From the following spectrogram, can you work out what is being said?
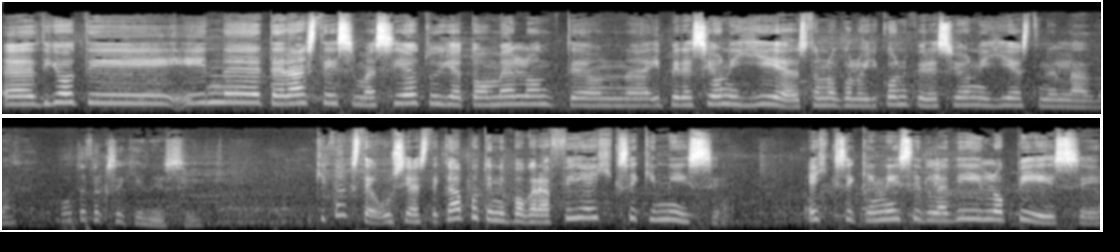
ε, διότι είναι τεράστια η σημασία του για το μέλλον των υπηρεσιών υγείας, των ογκολογικών υπηρεσιών υγείας στην Ελλάδα. Πότε θα ξεκινήσει; Κοιτάξτε, ουσιαστικά από την υπογραφή έχει ξεκινήσει. Έχει ξεκινήσει δηλαδή η υλοποίηση.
